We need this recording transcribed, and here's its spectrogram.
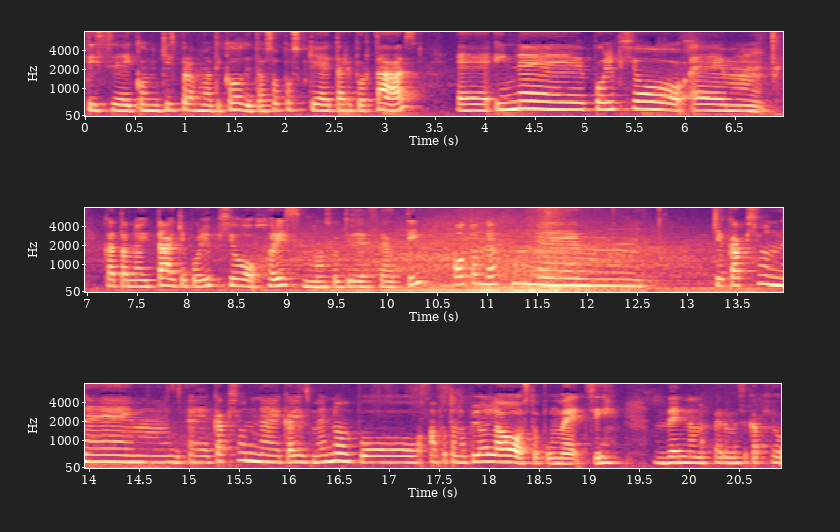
της ε, εικονικής πραγματικότητας, όπως και τα ρεπορτάζ, ε, είναι πολύ πιο κατανοητά και πολύ πιο χρήσιμα στον τηλεθεατή όταν έχουν και κάποιον, ε, κάποιον καλεσμένο από, από τον απλό λαό, το πούμε έτσι. Δεν αναφέρομαι σε κάποιο...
